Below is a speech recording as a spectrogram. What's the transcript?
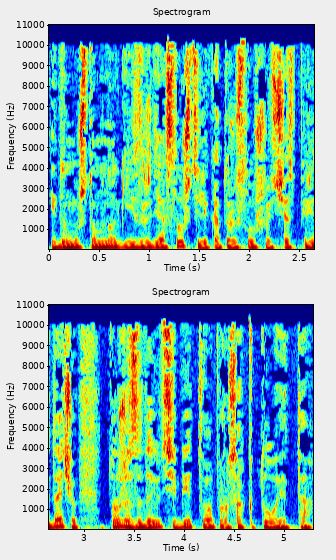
И думаю, что многие из радиослушателей, которые слушают сейчас передачу, тоже задают себе этот вопрос, а кто это?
